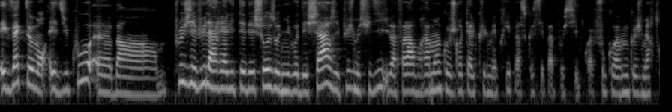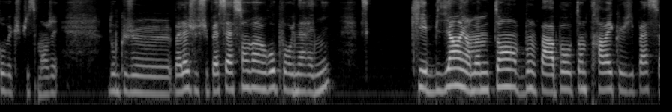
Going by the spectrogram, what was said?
exactement. Et du coup, euh, ben, plus j'ai vu la réalité des choses au niveau des charges, et puis je me suis dit Il va falloir vraiment que je recalcule mes prix parce que c'est pas possible. Il faut quand même que je m'y retrouve et que je puisse manger. Donc je, bah là, je suis passée à 120 euros pour une heure et demie qui est bien et en même temps, bon, par rapport au temps de travail que j'y passe,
